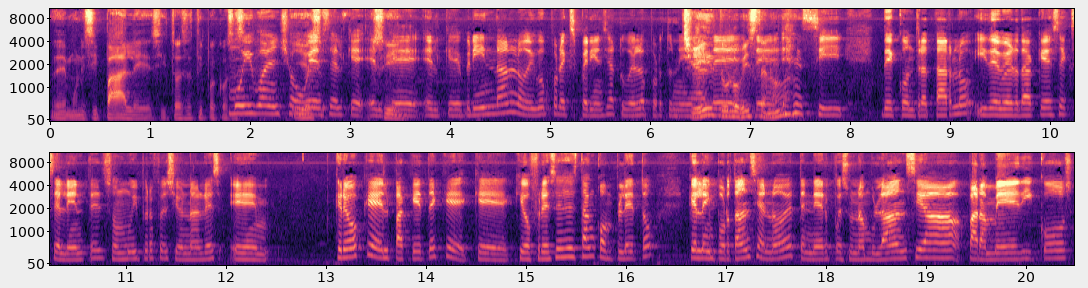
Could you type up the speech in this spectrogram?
de municipales y todo ese tipo de cosas. Muy buen show es, el que el que el que brindan, lo digo por experiencia, tuve la oportunidad de, sí, de contratarlo y de verdad que es excelente, son muy profesionales. Eh, creo que el paquete que, que, que, ofreces es tan completo que la importancia no de tener pues una ambulancia, paramédicos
